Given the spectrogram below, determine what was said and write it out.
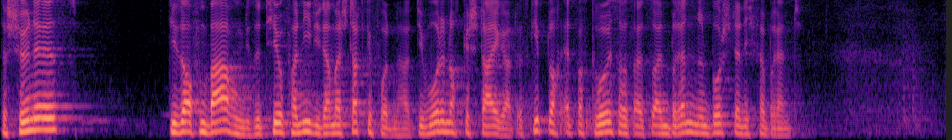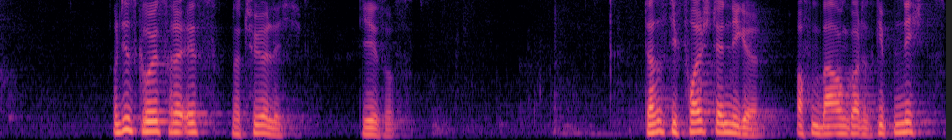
Das Schöne ist, diese Offenbarung, diese Theophanie, die damals stattgefunden hat, die wurde noch gesteigert. Es gibt noch etwas Größeres als so einen brennenden Busch, der nicht verbrennt. Und dieses Größere ist natürlich Jesus. Das ist die vollständige Offenbarung Gottes. Es gibt nichts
